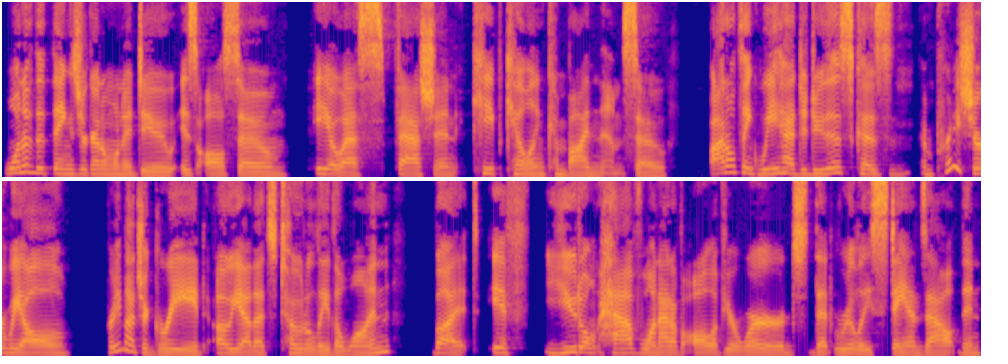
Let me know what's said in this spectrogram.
one of the things you're going to want to do is also EOS fashion, keep, kill, and combine them. So I don't think we had to do this because I'm pretty sure we all pretty much agreed. Oh, yeah, that's totally the one. But if you don't have one out of all of your words that really stands out, then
